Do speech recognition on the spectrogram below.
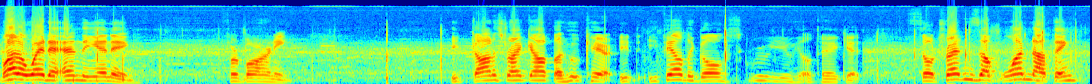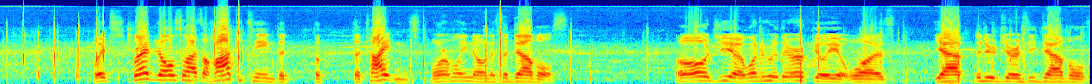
What a way to end the inning for Barney. He got a strikeout, but who cares? He, he failed the goal. Screw you, he'll take it. So Trenton's up 1 nothing. Which Trenton also has a hockey team, the, the, the Titans, formerly known as the Devils. Oh gee, I wonder who their affiliate was. Yeah, the New Jersey Devils.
